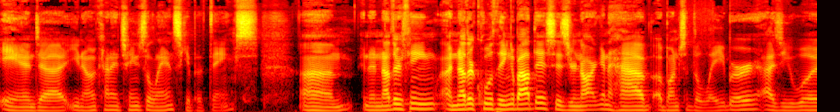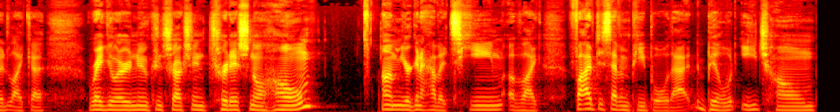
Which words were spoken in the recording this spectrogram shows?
and, uh, you know, kind of change the landscape of things. Um, and another thing, another cool thing about this is you're not going to have a bunch of the labor as you would like a regular new construction traditional home. Um, you're going to have a team of like five to seven people that build each home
